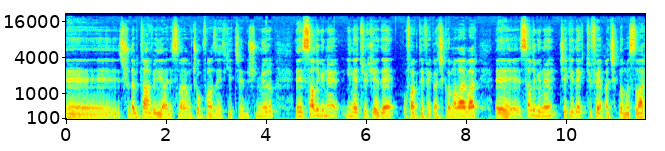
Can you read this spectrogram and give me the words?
E, şurada bir tahvil ailesi var ama çok fazla etki edeceğini düşünmüyorum. E, Salı günü yine Türkiye'de ufak tefek açıklamalar var. E, Salı günü çekirdek tüfe açıklaması var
